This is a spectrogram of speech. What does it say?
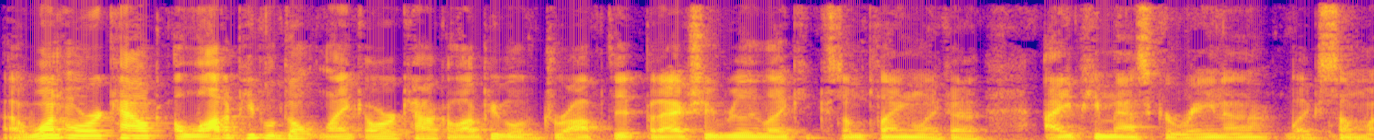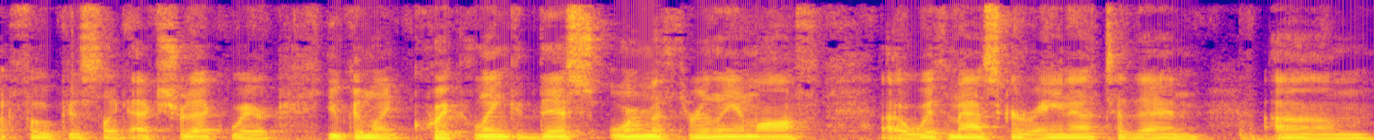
Uh, one Orichalc, a lot of people don't like Orichalc. A lot of people have dropped it, but I actually really like it because I'm playing like a IP Masquerena, like somewhat focused like extra deck where you can like quick link this or Mithrilium off uh, with Masquerena to then um,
